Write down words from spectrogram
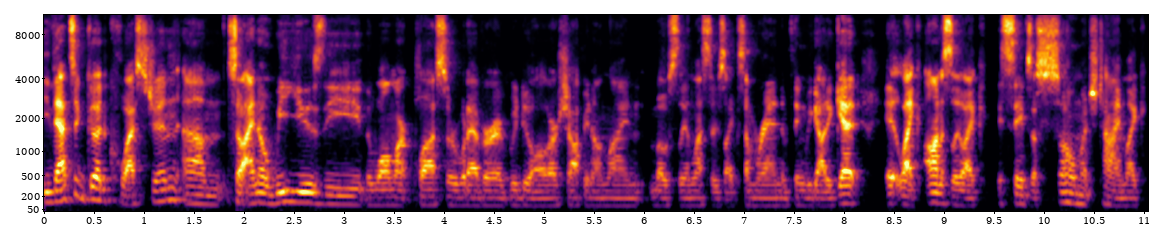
That's a good question. Um, so I know we use the the Walmart Plus or whatever. We do all of our shopping online mostly, unless there's like some random thing we got to get. It like honestly, like it saves us so much time. Like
